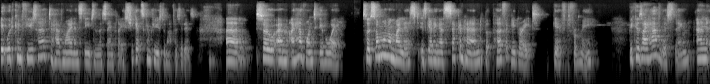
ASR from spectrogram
it would confuse her to have mine and Steve's in the same place. She gets confused enough as it is. Uh, so um, I have one to give away. So someone on my list is getting a secondhand but perfectly great gift from me because I have this thing and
